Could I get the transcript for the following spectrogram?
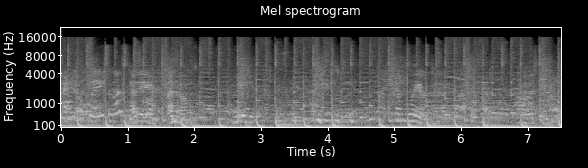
That's what you're to That's do. cool. I know. Can't believe it. Oh, this came out.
